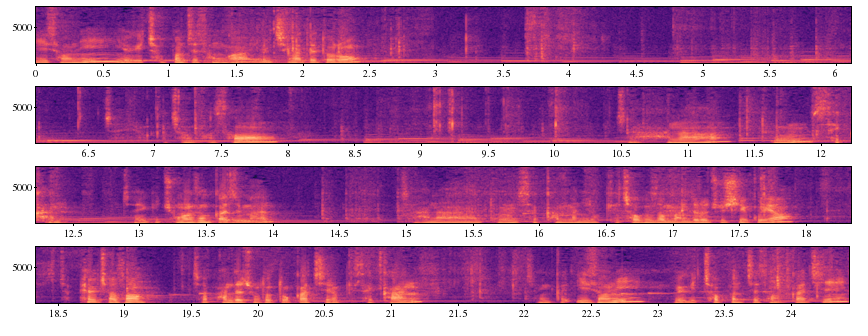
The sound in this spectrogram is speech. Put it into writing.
이 선이 여기 첫 번째 선과 일치가 되도록. 자 이렇게 접어서. 자 하나 둘 세 칸 자 여기 중앙선까지만. 자 하나 둘 세 칸만 이렇게 접어서 만들어 주시고요. 자 펼쳐서. 자 반대쪽도 똑같이 이렇게 세칸자 그러니까 이 선이 여기 첫 번째 선까지.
